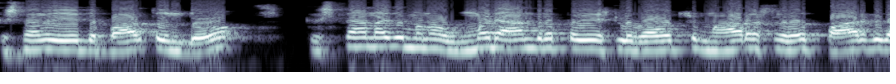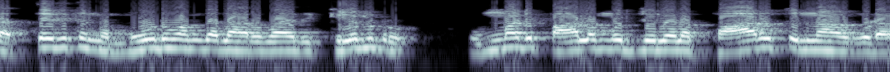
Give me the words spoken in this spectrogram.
కృష్ణానది ఏదైతే పారుతుందో కృష్ణానది మన ఉమ్మడి ఆంధ్రప్రదేశ్లో కావచ్చు మహారాష్ట్రలో కావచ్చు, పారేది అత్యధికంగా మూడు వందల అరవై ఐదు కిలోమీటర్ ఉమ్మడి పాలమూరు జిల్లాలో పారుతున్నా కూడా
